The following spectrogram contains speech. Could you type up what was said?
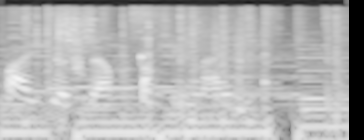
Buy yourself something nice.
